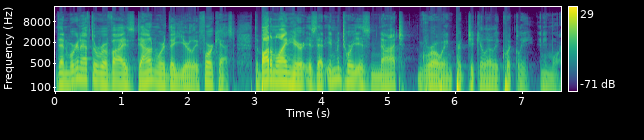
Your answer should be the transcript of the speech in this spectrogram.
then we're going to have to revise downward the yearly forecast. The bottom line here is that inventory is not growing particularly quickly anymore.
